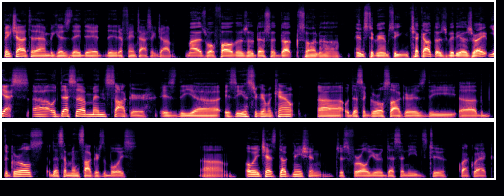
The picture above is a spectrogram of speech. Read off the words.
big shout out to them because they did they did a fantastic job. Might as well follow those Odessa Ducks on uh, Instagram so you can check out those videos, right? Yes, uh, Odessa Men's Soccer is the uh, is the Instagram account. Uh, Odessa Girls Soccer is the, uh, the the girls. Odessa Men's Soccer is the boys. Um, OHS Duck Nation just for all your Odessa needs too. Quack quack.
